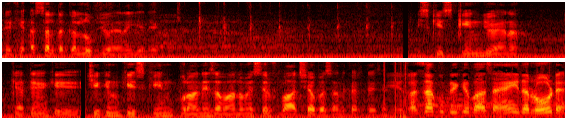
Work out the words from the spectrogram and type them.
देखिए असल तकल्लुफ जो है ना ये देख। इसकी स्किन जो है ना कहते हैं कि चिकन की स्किन पुराने ज़मानों में सिर्फ़ बादशाह पसंद करते थे। ये गजा कुबरी के पास आए हैं इधर रोड है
